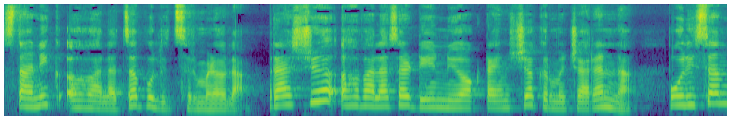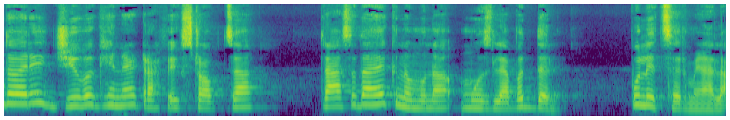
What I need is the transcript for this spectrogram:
स्थानिक अहवालाचा पुलित्सर मिळवला. राष्ट्रीय अहवालासाठी न्यूयॉर्क टाइम्सच्या कर्मचाऱ्यांना पोलिसांद्वारे जीवघेण्या ट्रॅफिक स्टॉपचा त्रासदायक नमुना मोजल्याबद्दल पुलित्सर मिळाला.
